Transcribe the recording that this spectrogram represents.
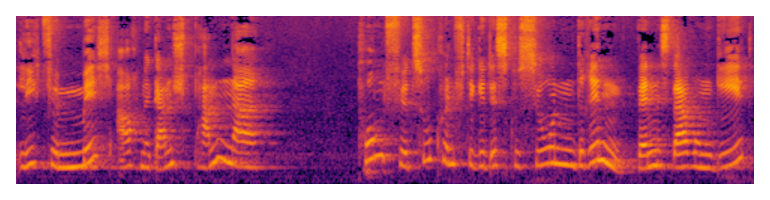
liegt für mich auch ein ganz spannender Punkt für zukünftige Diskussionen drin, wenn es darum geht,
